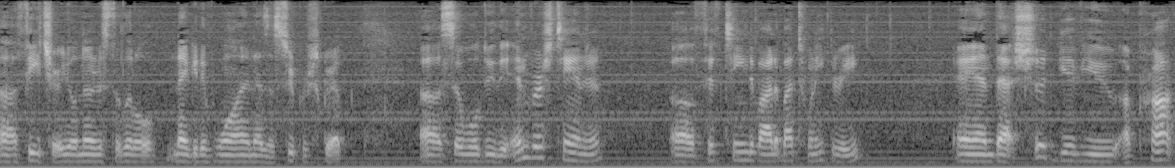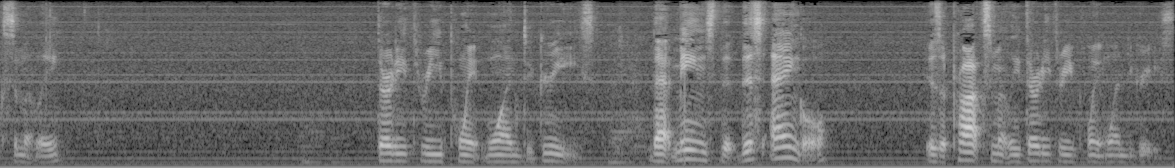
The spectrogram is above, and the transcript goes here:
uh, feature. You'll notice the little negative 1 as a superscript. Uh, so we'll do the inverse tangent of 15 divided by 23 and that should give you approximately 33.1 degrees. That means that this angle is approximately 33.1 degrees.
